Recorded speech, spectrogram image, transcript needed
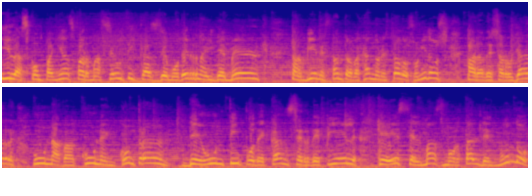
Y las compañías farmacéuticas de Moderna y de Merck también están trabajando en Estados Unidos para desarrollar una vacuna en contra de un tipo de cáncer de piel que es el más mortal del mundo.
